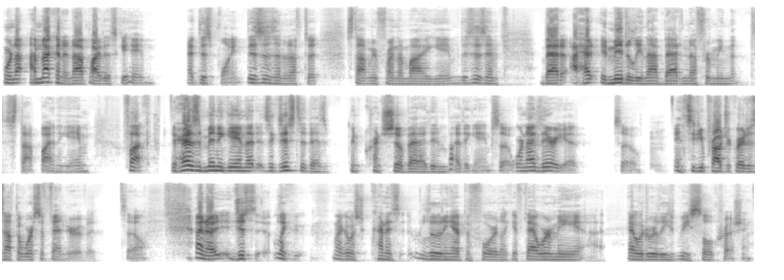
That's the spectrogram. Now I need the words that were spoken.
we're not. I'm not going to not buy this game at this point. This isn't enough to stop me from buying a game. This isn't bad. I had admittedly not bad enough for me to stop buying the game. Fuck, there hasn't been a game that has existed that has been crunched so bad I didn't buy the game. So we're not there yet. So hmm. and CD Projekt Red is not the worst offender of it. So I know, it just like like I was kind of alluding at before. Like if that were me, that would really be soul crushing.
